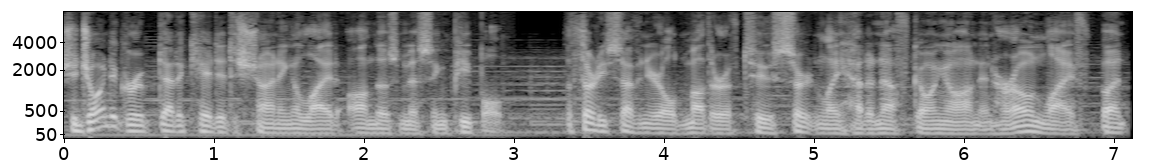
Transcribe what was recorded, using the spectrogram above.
She joined a group dedicated to shining a light on those missing people. The 37 year old mother of two certainly had enough going on in her own life, but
